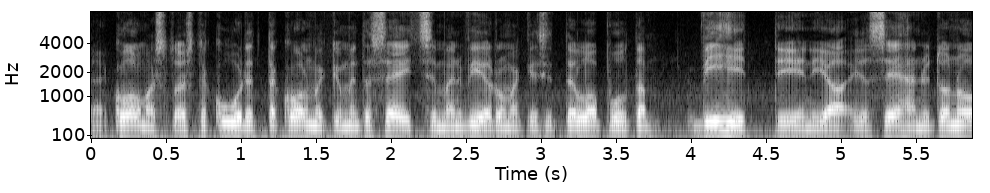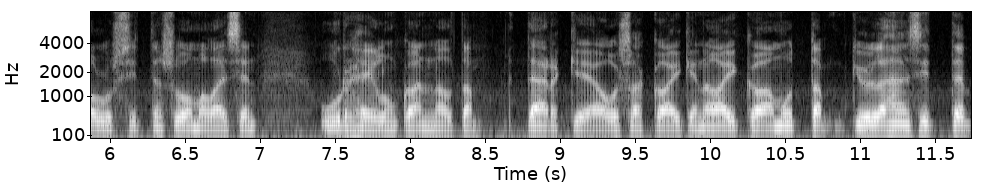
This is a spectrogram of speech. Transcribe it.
13.6.37 Vierumäki sitten lopulta vihittiin ja, ja sehän nyt on ollut sitten suomalaisen urheilun kannalta tärkeä osa kaiken aikaa, mutta kyllähän sitten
